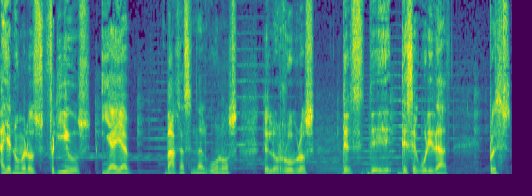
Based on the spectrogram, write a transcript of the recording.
haya números fríos y haya bajas en algunos de los rubros de, de, de, seguridad, pues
